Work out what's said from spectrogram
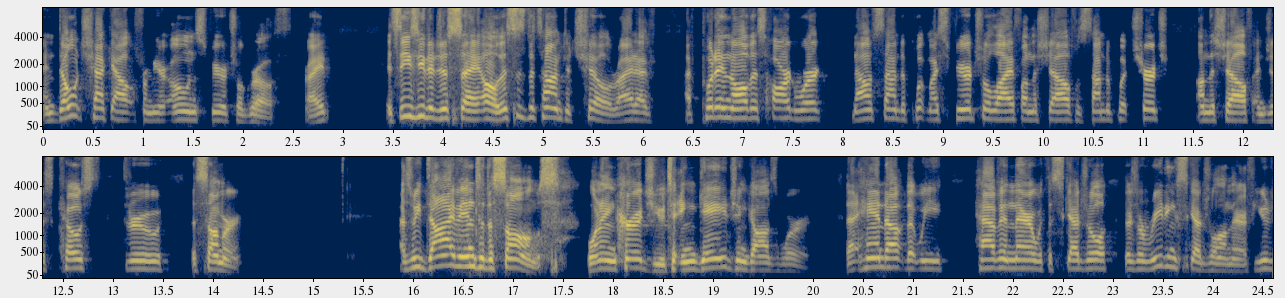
and don't check out from your own spiritual growth, right? It's easy to just say, oh, this is the time to chill, right? I've, I've put in all this hard work. Now it's time to put my spiritual life on the shelf. It's time to put church on the shelf and just coast through the summer. As we dive into the Psalms, want to encourage you to engage in God's word. That handout that we have in there with the schedule there's a reading schedule on there. If you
